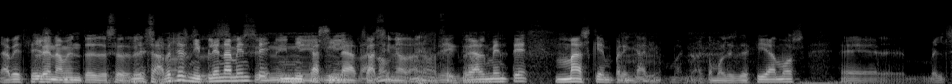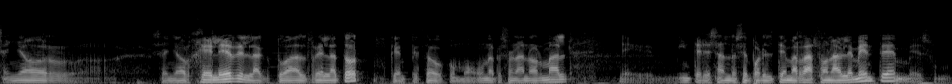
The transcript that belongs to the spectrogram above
a veces plenamente de ese derecho. A veces ni plenamente ni, casi nada. realmente más que en precario. Bueno, como les decíamos, eh, el señor señor Heller, el actual relator, que empezó como una persona normal, eh, interesándose por el tema razonablemente, es un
